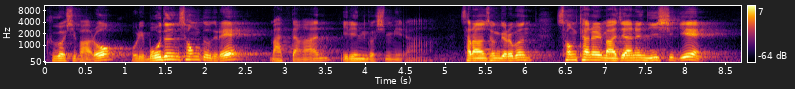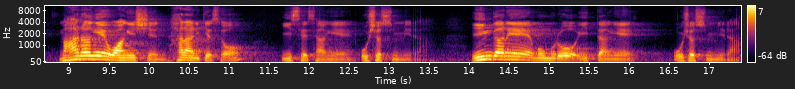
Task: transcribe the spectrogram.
그것이 바로 우리 모든 성도들의 마땅한 일인 것입니다. 사랑하는 성도 여러분, 성탄을 맞이하는 이 시기에 만왕의 왕이신 하나님께서 이 세상에 오셨습니다. 인간의 몸으로 이 땅에 오셨습니다.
